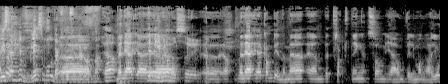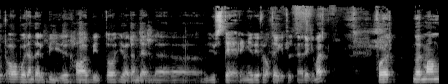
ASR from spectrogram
Hvis det er hemmelig, så må du i hvert fall fortelle om det. Ja. Men jeg, jeg, Det blir mellom oss. eh, Eh, ja. Men jeg, jeg kan begynne med en betraktning som jeg og veldig mange har gjort, og hvor en del byer har begynt å gjøre en del eh, justeringer i forhold til eget regelverk. For når man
